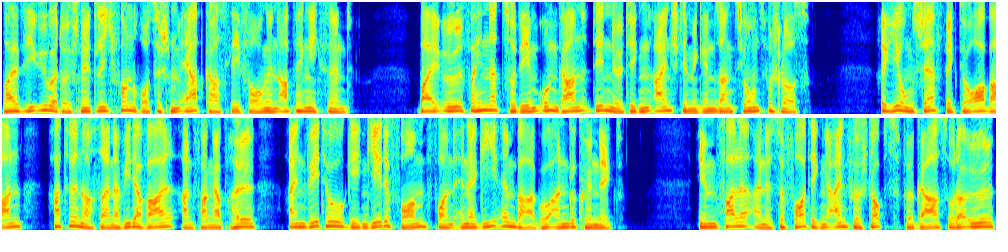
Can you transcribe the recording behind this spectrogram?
weil sie überdurchschnittlich von russischen Erdgaslieferungen abhängig sind. Bei Öl verhindert zudem Ungarn den nötigen einstimmigen Sanktionsbeschluss. Regierungschef Viktor Orban hatte nach seiner Wiederwahl Anfang April ein Veto gegen jede Form von Energieembargo angekündigt. Im Falle eines sofortigen Einfuhrstopps für Gas oder Öl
